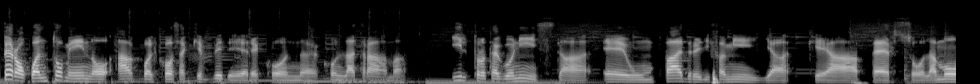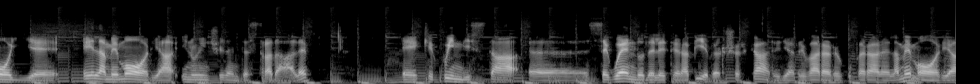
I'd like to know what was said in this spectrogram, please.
però quantomeno ha qualcosa a che vedere con, con la trama. Il protagonista è un padre di famiglia che ha perso la moglie e la memoria in un incidente stradale e che quindi sta eh, seguendo delle terapie per cercare di arrivare a recuperare la memoria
